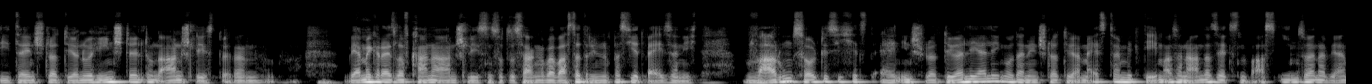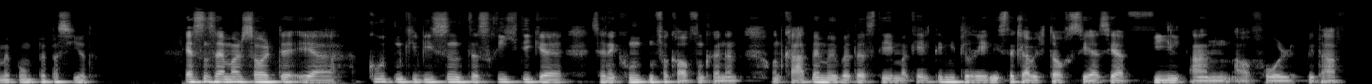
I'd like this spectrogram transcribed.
die der Installateur nur hinstellt und anschließt, weil dann Wärmekreislauf kann er anschließen sozusagen, aber was da drinnen passiert, weiß er nicht. Warum sollte sich jetzt ein Installateurlehrling oder ein Installateurmeister mit dem auseinandersetzen, was in so einer Wärmepumpe passiert? Erstens einmal sollte er guten Gewissen das Richtige seine Kunden verkaufen können. Und gerade wenn wir über das Thema Kältemittel reden, ist da, glaube ich, doch sehr, sehr viel an Aufholbedarf.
